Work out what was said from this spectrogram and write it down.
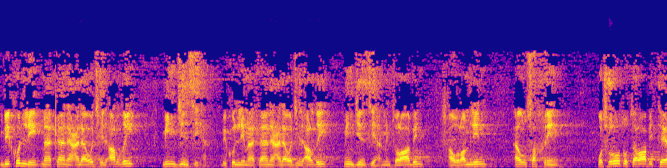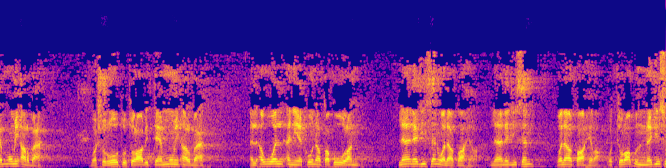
بكل ما كان على وجه الأرض من جنسها بكل ما كان على وجه الأرض من جنسها من تراب أو رمل أو صخر. وشروط تراب التيمم أربعة. وشروط تراب التيمم أربعة. الأول أن يكون طهورا لا نجسا ولا طاهرا لا نجسا ولا طاهرا. والتراب النجس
